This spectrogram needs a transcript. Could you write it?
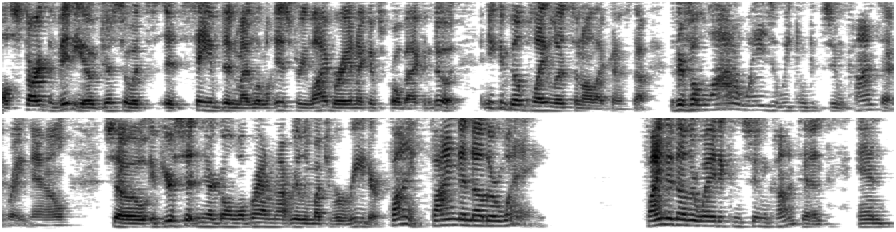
I'll start the video just so it's it's saved in my little history library and I can scroll back and do it. And you can build playlists and all that kind of stuff. But there's a lot of ways that we can consume content right now. So if you're sitting there going, well, Brad, I'm not really much of a reader, fine, find another way. Find another way to consume content and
